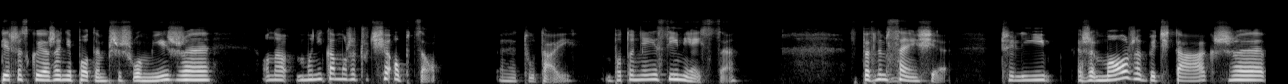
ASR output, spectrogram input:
pierwsze skojarzenie potem przyszło mi, że ona, Monika może czuć się obco e, tutaj, bo to nie jest jej miejsce. W pewnym sensie. Czyli, że może być tak, że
